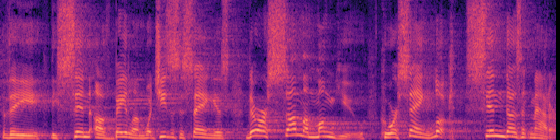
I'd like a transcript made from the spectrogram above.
the, the sin of Balaam, what Jesus is saying is there are some among you who are saying, look, sin doesn't matter.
